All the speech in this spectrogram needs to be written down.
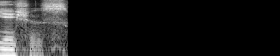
Vicious.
